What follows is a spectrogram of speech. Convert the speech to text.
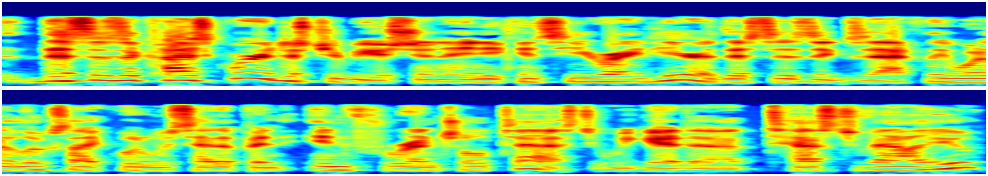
this is a chi-square distribution, and you can see right here, this is exactly what it looks like when we set up an inferential test. We get a test value,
